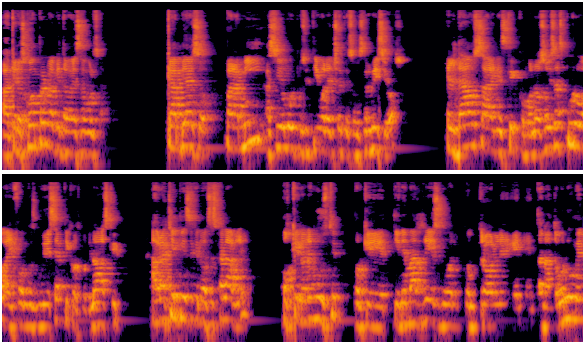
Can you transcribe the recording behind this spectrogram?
A que los compren o a que te vaya esa bolsa. Cambia eso. Para mí ha sido muy positivo el hecho de que son servicios. El downside es que como no soy SaaS puro, hay fondos muy escépticos, porque no, es que habrá quien piense que no es escalable o que no le guste porque tiene más riesgo el control en, en tan alto volumen,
